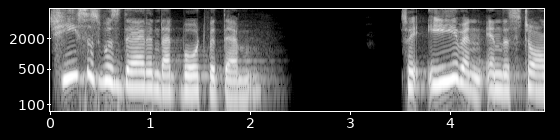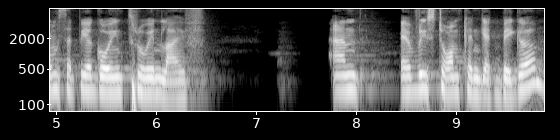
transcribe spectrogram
Jesus was there in that boat with them. So, even in the storms that we are going through in life, and every storm can get bigger,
